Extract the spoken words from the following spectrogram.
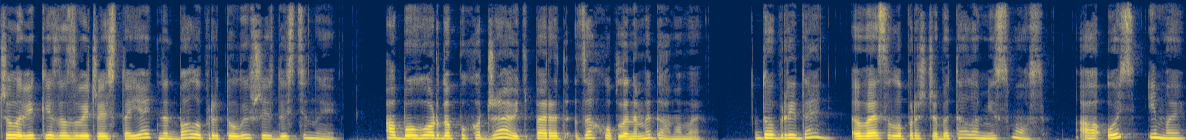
Чоловіки зазвичай стоять, недбало притулившись до стіни, або гордо походжають перед захопленими дамами. Добрий день, весело прищебетала міс Мос. А ось і ми.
